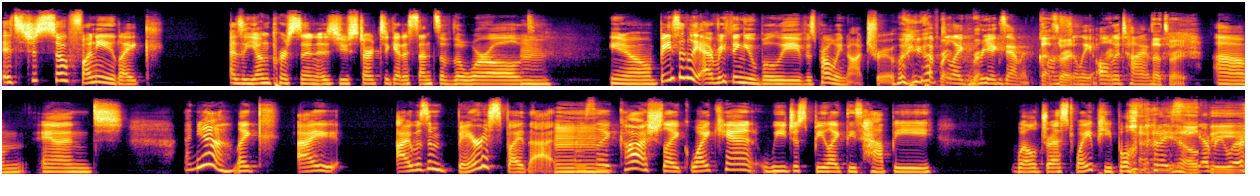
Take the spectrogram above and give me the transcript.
it's just so funny like as a young person as you start to get a sense of the world Mm. You know basically everything you believe is probably not true you have to like right. re-examine That's right, constantly all the time That's right. um and and yeah like i i was embarrassed by that i was Mm. like gosh like why can't we just be like these happy well-dressed white people that i Happy, see everywhere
